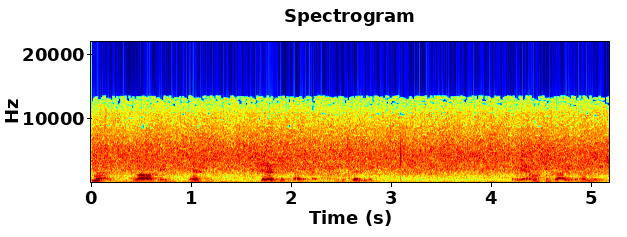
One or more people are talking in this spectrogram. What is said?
نعم أمر فيه في نفس المسلم وهي انصف ايها النبي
